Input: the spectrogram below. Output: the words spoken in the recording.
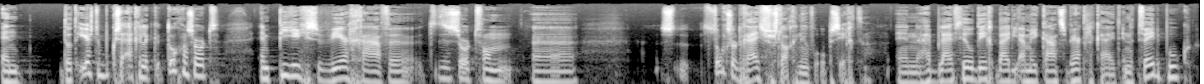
En dat eerste boek is eigenlijk toch een soort empirische weergave. Het is een soort van. is toch een soort reisverslag in heel veel opzichten. En hij blijft heel dicht bij die Amerikaanse werkelijkheid. En het tweede boek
